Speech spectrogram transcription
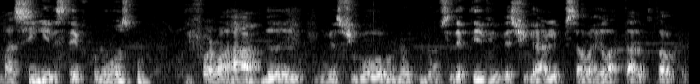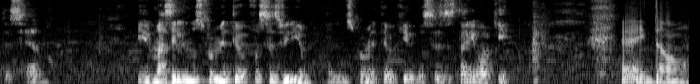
mas sim, ele esteve conosco de forma rápida, investigou, não, não se deteve em investigar, ele precisava relatar o que estava acontecendo. E, mas ele nos prometeu que vocês viriam. Ele nos prometeu que vocês estariam aqui. É, então.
